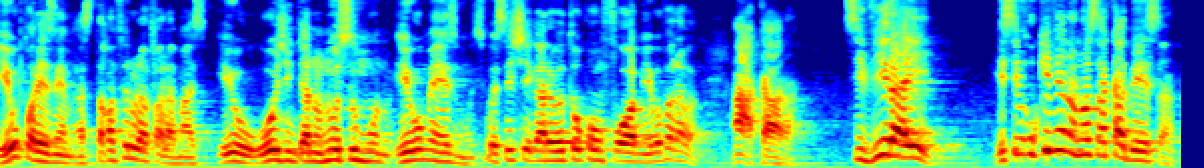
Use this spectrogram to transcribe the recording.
eu, por exemplo, a falar, mas eu, hoje em dia, no nosso mundo, eu mesmo, se você chegar, eu estou com fome, eu vou falar, ah, cara, se vira aí. Esse, o que vem na nossa cabeça?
